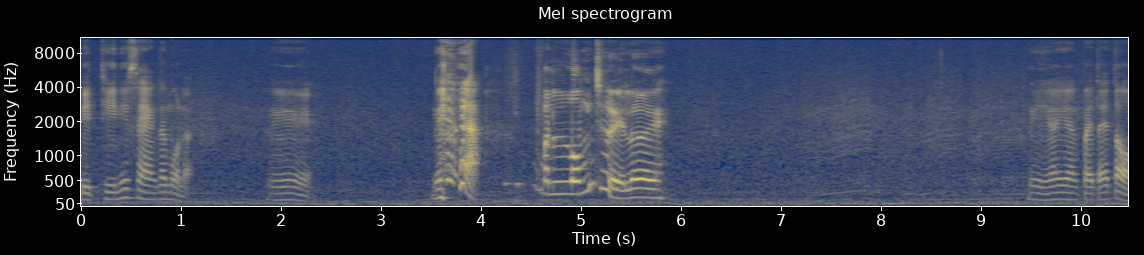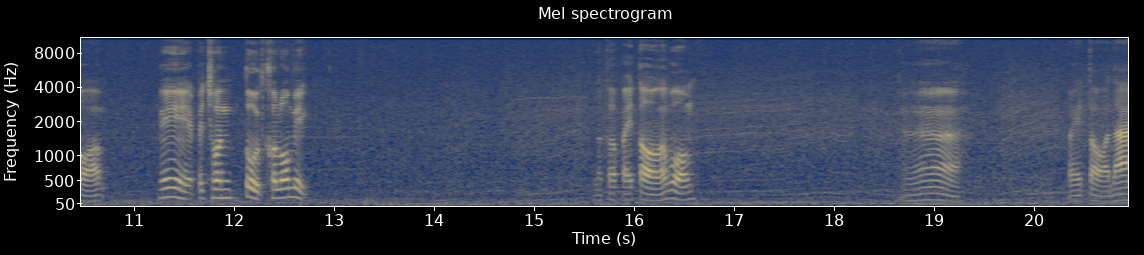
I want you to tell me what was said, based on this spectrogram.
บิดทีนี่แซงกันหมดอะนี่เนี่ยมันล้มเฉยเลย นี่ยังไปใต้ต่อครับนี่ไปชนตูดเขาล้มอีก แล้วก็ไปต่อครับผม อ่า ไปต่อได้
